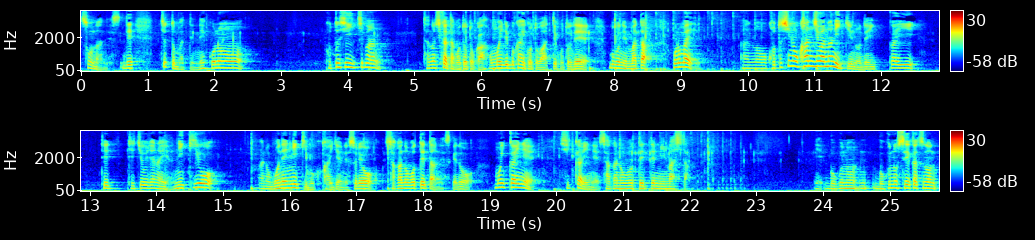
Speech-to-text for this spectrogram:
そうなんです。で、ちょっと待ってね。この、今年一番楽しかったこととか、思い出深いことはってことで、僕ね、また、この前、あの、今年の漢字は何っていうので、一回、手、手帳じゃないや、日記を、あの、5年日記僕書いてるんで、それを遡ってったんですけど、もう一回ね、しっかりね、遡ってってみました。え僕の僕の生活の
